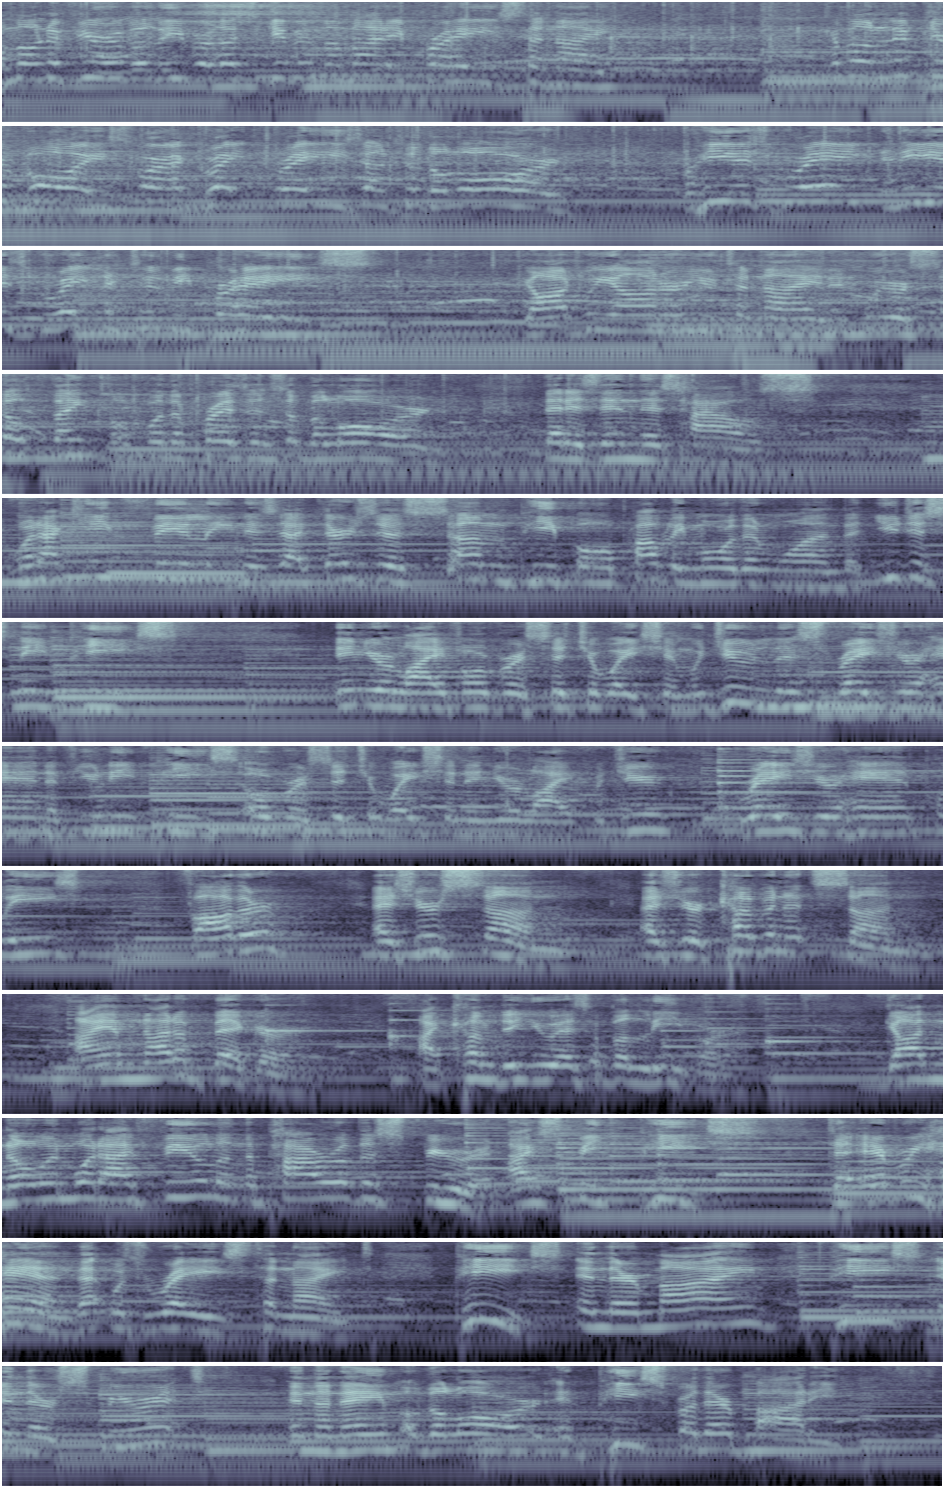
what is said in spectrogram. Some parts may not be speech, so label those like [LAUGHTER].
Come on, if you're a believer, let's give him a mighty praise tonight. Come on, lift your voice for a great praise unto the Lord. For he is great and he is greatly to be praised. God, we honor you tonight and we are so thankful for the presence of the Lord that is in this house. What I keep feeling is that there's just some people, probably more than one, that you just need peace in your life over a situation. Would you just raise your hand if you need peace over a situation in your life? Would you raise your hand, please? Father, as your son, as your covenant son, I am not a beggar. I come to you as a believer. God, knowing what I feel in the power of the Spirit, I speak peace to every hand that was raised tonight. Peace in their mind, peace in their spirit, in the name of the Lord, and peace for their body.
